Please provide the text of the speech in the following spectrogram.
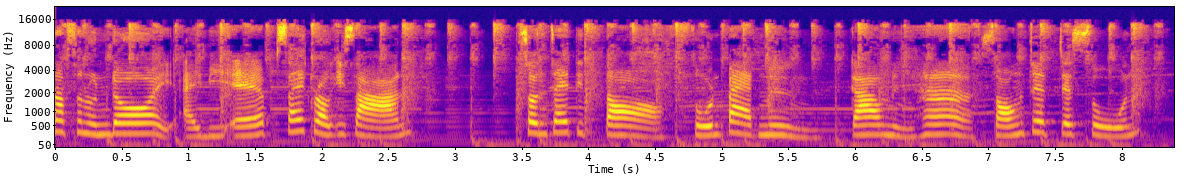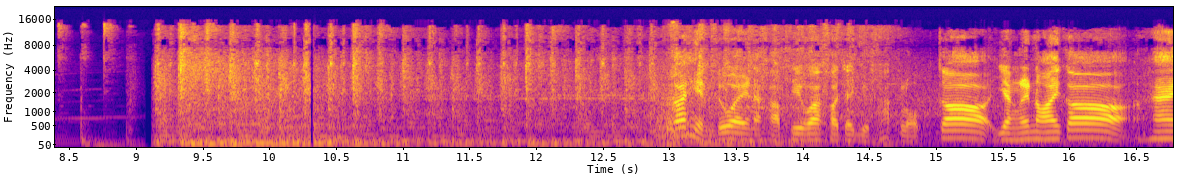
นับสนุนโดย IBF ไส้กรอกอีสาน สนใจติดต่อ 081 915 2770ก็เห็นด้วยนะครับที่ว่าเขาจะหยุดพักรบก็อย่างน้อยๆก็ให้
